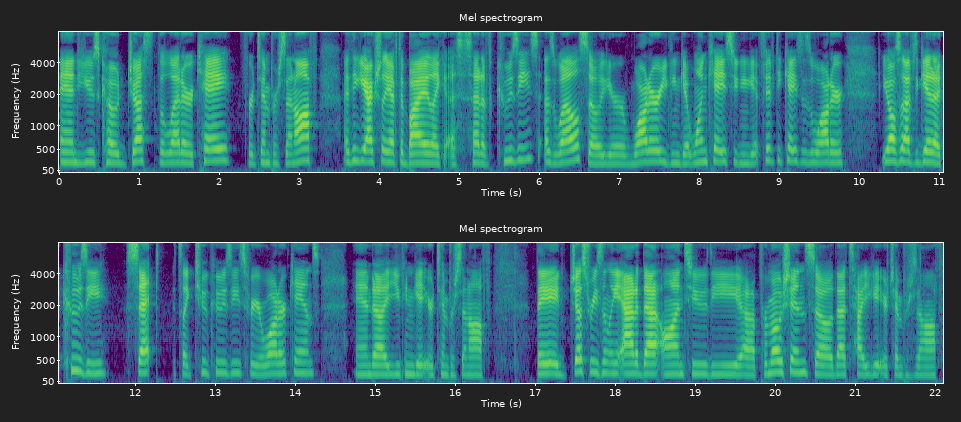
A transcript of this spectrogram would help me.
and use code just the letter K for 10% off. I think you actually have to buy like a set of koozies as well. So your water, you can get one case, you can get 50 cases of water. You also have to get a koozie set. It's like two koozies for your water cans, and uh, you can get your 10% off. They just recently added that onto the uh, promotion, so that's how you get your 10% off.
